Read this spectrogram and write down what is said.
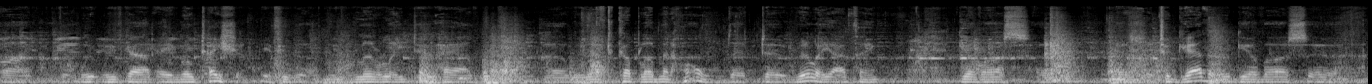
uh, we, we've got a rotation, if you will. We literally do have. Uh, we left a couple of them at home that uh, really, I think, give us uh, as, together give us uh,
